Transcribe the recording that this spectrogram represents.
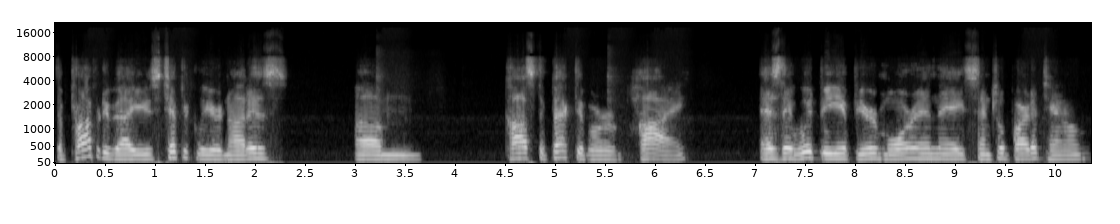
the property values typically are not as um, cost effective or high as they would be if you're more in a central part of town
